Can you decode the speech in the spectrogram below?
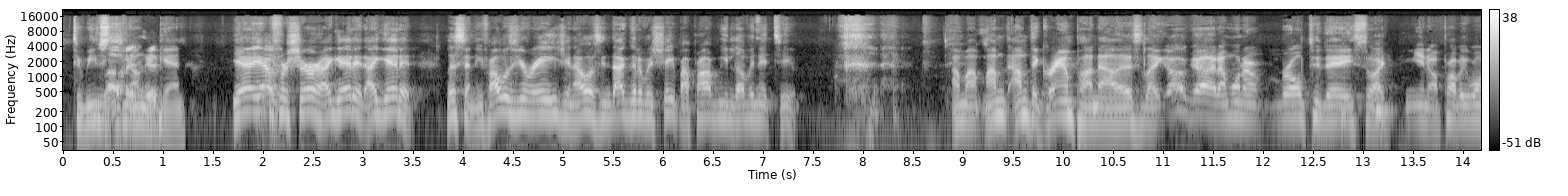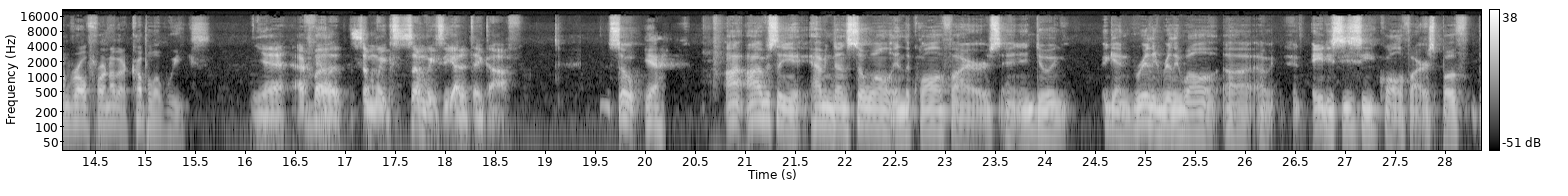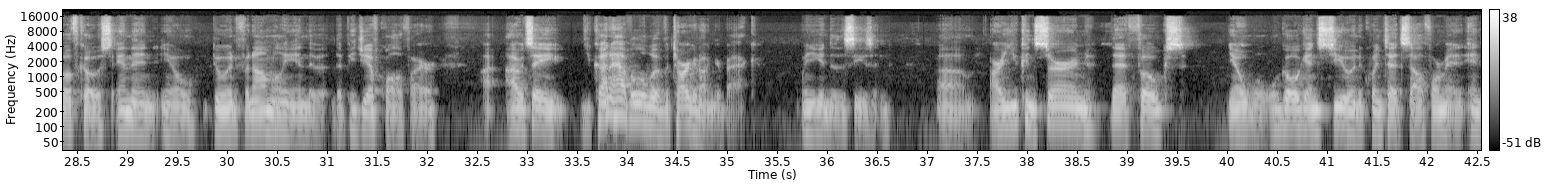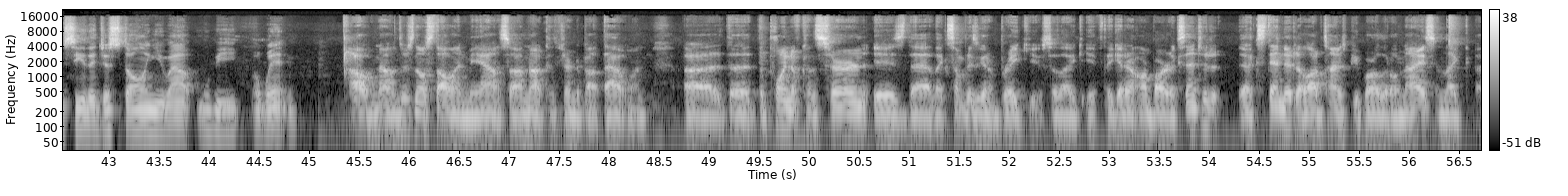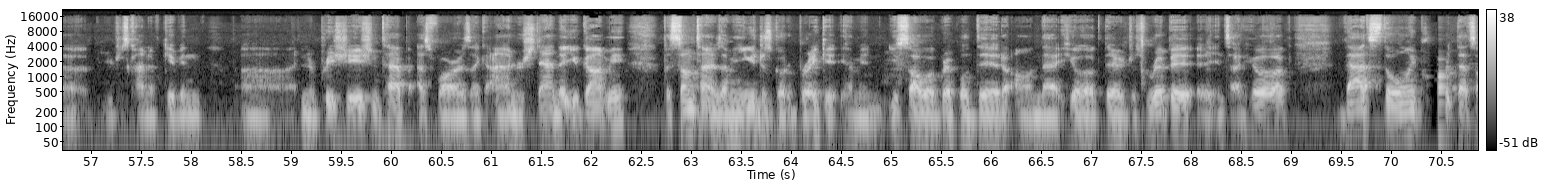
to be Love young dude. again. Yeah, yeah, Love for sure. I get it. I get it. Listen, if I was your age and I was in that good of a shape, I'd probably be loving it too. I'm, I'm I'm I'm the grandpa now. That's like, oh god, I'm gonna roll today, so I you know probably won't roll for another couple of weeks. Yeah, I feel But- it. Some weeks, some weeks you got to take off. So, Yeah. I, obviously, having done so well in the qualifiers and, and doing again really really well uh, I ADCC qualifiers both both coasts, and then you know doing phenomenally in the the PGF qualifier. I, I would say you kind of have a little bit of a target on your back when you get into the season. Um, are you concerned that folks, you know, will, will go against you in a quintet style format and, and see that just stalling you out will be a win? Oh no, there's no stalling me out, so I'm not concerned about that one. Uh, the the point of concern is that like somebody's gonna break you. So like if they get an armbar extended, extended, a lot of times people are a little nice and like uh, you're just kind of giving uh, an appreciation tap as far as like I understand that you got me, but sometimes I mean you can just go to break it. I mean you saw what Grippo did on that heel hook there, just rip it uh, inside heel hook. That's the only part that's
